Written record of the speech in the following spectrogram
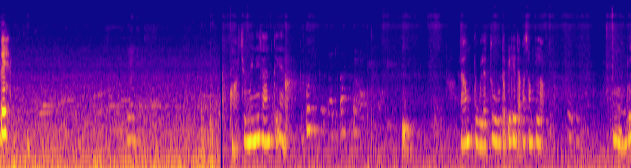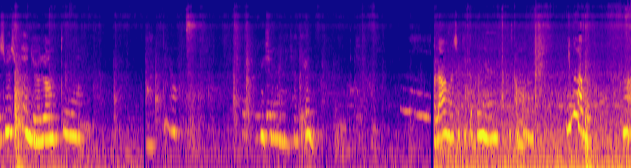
Okey. Oh, cermin ni cantik kan? Lampu lah tu. Tapi dia tak pasang pelak. Hmm, 299 je lampu. Cantik lah. Ni cermin ni cantik kan? Alah, macam kita punya. Sama. Ni pun sama. Ha.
